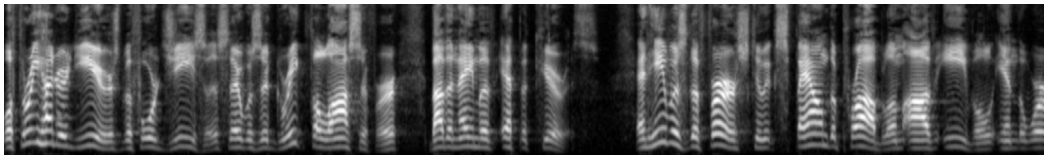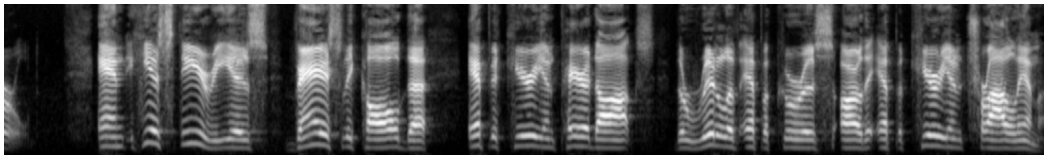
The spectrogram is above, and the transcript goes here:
Well, 300 years before Jesus, there was a Greek philosopher by the name of Epicurus. And he was the first to expound the problem of evil in the world. And his theory is variously called the Epicurean paradox, the riddle of Epicurus, or the Epicurean trilemma.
